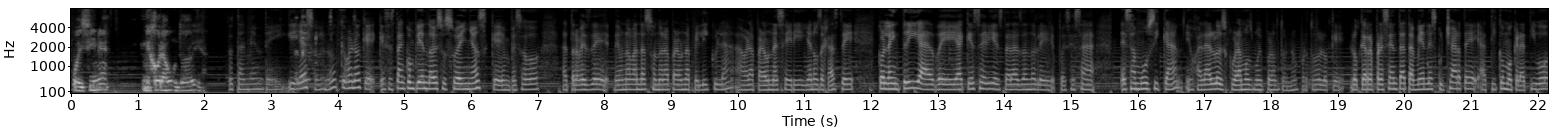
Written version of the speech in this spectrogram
o el cine, mejor aún todavía. Totalmente. Y, eso, ¿no? Qué bueno que, se están cumpliendo esos sueños que empezó a través de, una banda sonora para una película, ahora para una serie. Ya nos dejaste con la intriga de a qué serie estarás dándole pues esa, esa música y ojalá lo descubramos muy pronto, ¿no? Por todo lo que, lo que representa también escucharte a ti como creativo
